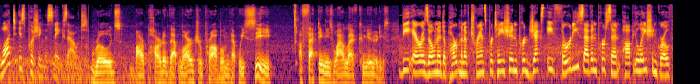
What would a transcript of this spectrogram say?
what is pushing the snakes out? Roads are part of that larger problem that we see affecting these wildlife communities. The Arizona Department of Transportation projects a 37% population growth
